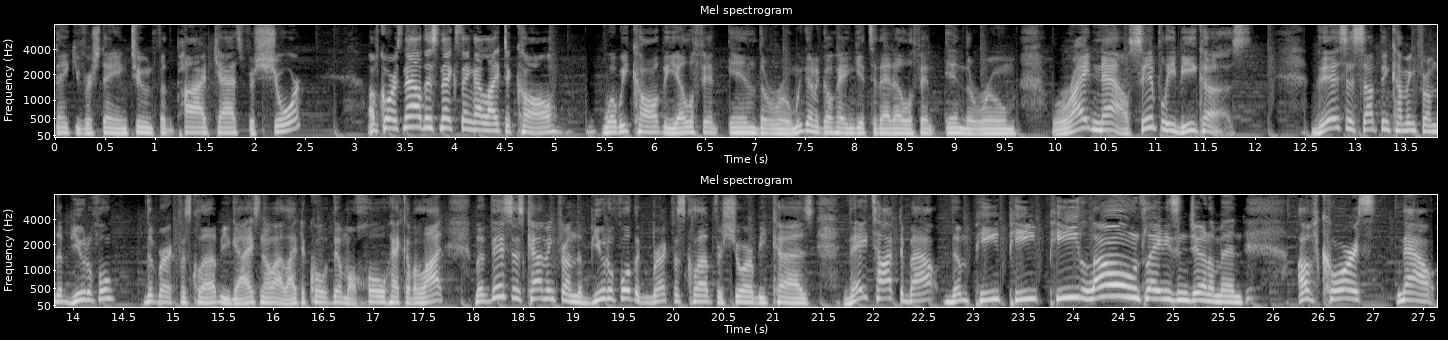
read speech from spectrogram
Thank you for staying tuned for the podcast for sure. Of course, now this next thing I like to call what we call the elephant in the room. We're going to go ahead and get to that elephant in the room right now, simply because this is something coming from the beautiful the Breakfast Club. You guys know I like to quote them a whole heck of a lot, but this is coming from the beautiful The Breakfast Club for sure because they talked about the PPP loans, ladies and gentlemen. Of course, now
